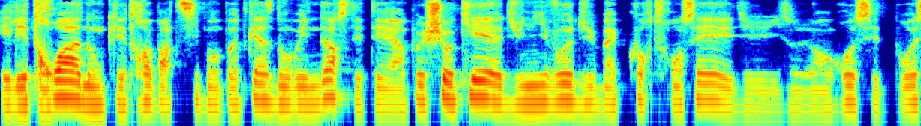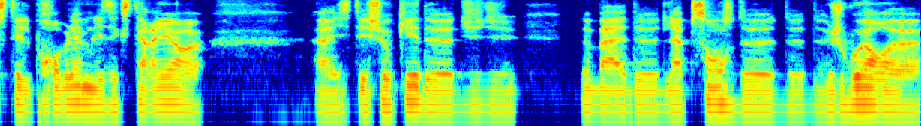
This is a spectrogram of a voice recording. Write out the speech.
Et les trois, donc les trois participants au podcast, dont Windhorst, étaient un peu choqués du niveau du bac court français. Et du, en gros, pour eux, c'était le problème, les extérieurs. ils étaient choqués de, du, bah, de, l'absence de, joueurs euh,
